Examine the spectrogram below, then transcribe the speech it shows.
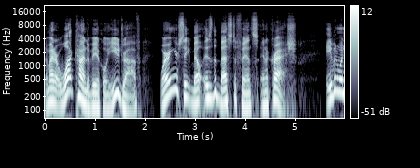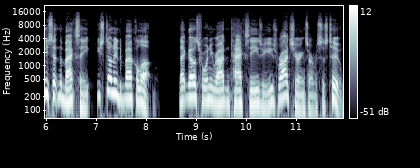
No matter what kind of vehicle you drive, wearing your seatbelt is the best defense in a crash. Even when you sit in the back seat, you still need to buckle up. That goes for when you ride in taxis or use ride sharing services too.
